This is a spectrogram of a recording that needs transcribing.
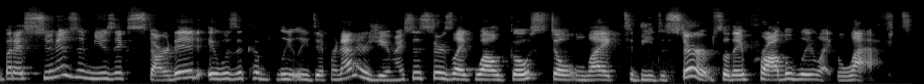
but as soon as the music started, it was a completely different energy. And my sister's like, "Well, ghosts don't like to be disturbed, so they probably like left."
